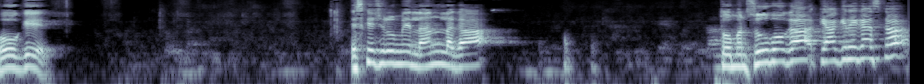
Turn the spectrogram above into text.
ہوگے۔ اس کے شروع میں لن لگا تو منسوب ہوگا، کیا گرے گا اس کا؟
